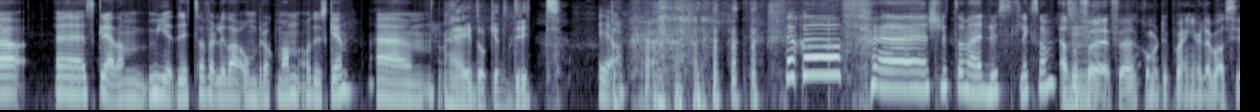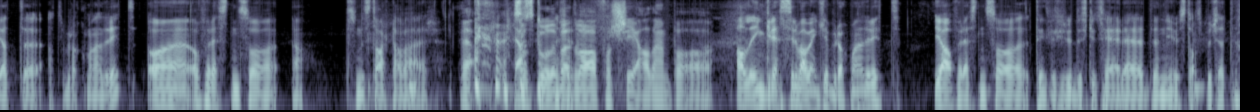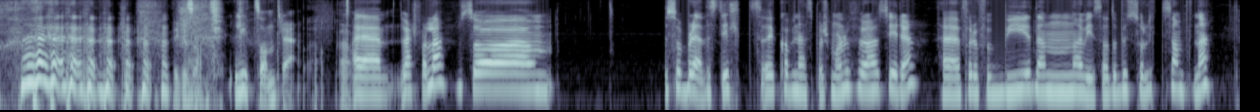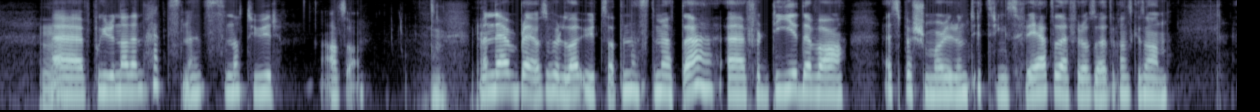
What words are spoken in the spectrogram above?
eh, skrev de mye dritt selvfølgelig da om Brochmann og Dusken. Um, Hei, dere dritt. ja. Fuck off! Eh, slutt å være dust, liksom. Altså, Mm. før, før jeg kommer til poenget, vil jeg bare si at, eh, at Brochmann er dritt. Og, og forresten så Ja, som de starta hver Ja. Så sto det på at det var forsida av den på Alle ingresser var egentlig Brochmann er dritt. Ja, forresten så tenkte vi skulle diskutere det nye statsbudsjettet. Ikke sant? Litt sånn, tror jeg. Ja. Eh, I hvert fall, da. Så, så ble det stilt kabinettspørsmål fra styret eh, for å forby den avisa til å bli solgt i samfunnet. Mm. Eh, av den hetsenes natur, altså. Mm, ja. Men det ble jo selvfølgelig da utsatt til neste møte, eh, fordi det var et spørsmål rundt ytringsfrihet, og derfor også et ganske sånn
